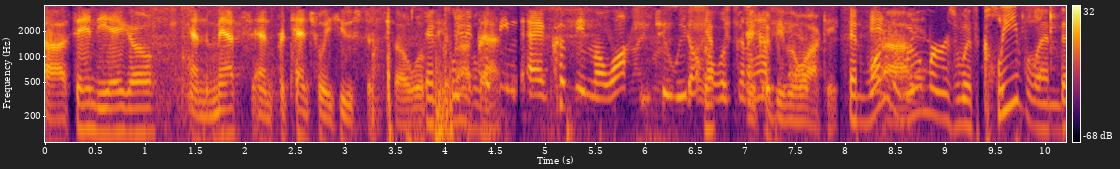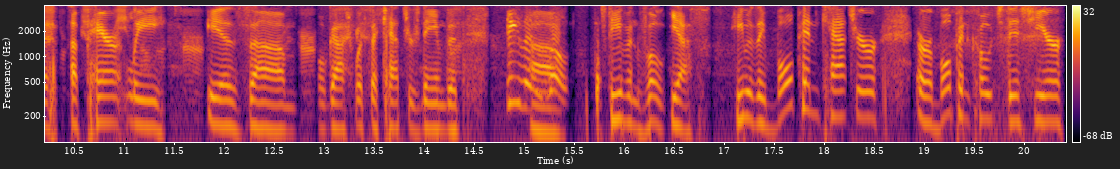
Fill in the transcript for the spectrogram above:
uh, San Diego, and the Mets, and potentially Houston. So we'll And see Cleveland. about Could that. be, uh, could be Milwaukee too. We don't know what's going to happen. It could be Milwaukee. And one of Uh, the rumors with Cleveland apparently is, um, oh gosh, what's the catcher's name? That Stephen uh, Vogt. Stephen Vogt. Yes, he was a bullpen catcher or a bullpen coach this year.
